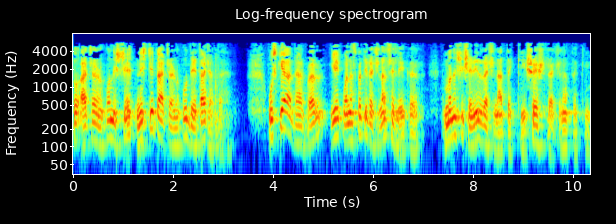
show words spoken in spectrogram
तो आचरण को निश्चित आचरण को देता जाता है। उसके आधार पर एक वनस्पति रचना से लेकर मनुष्य शरीर रचना तक की, श्रेष्ठ रचना तक की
